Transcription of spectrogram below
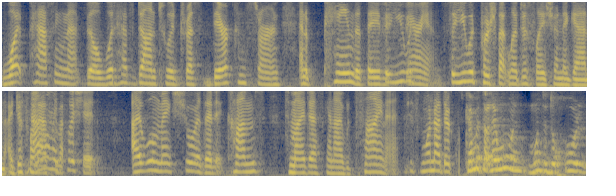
what passing that bill would have done to address their concern and a pain that they've so experienced. Would, so you would push that legislation again. I just want Not to ask only about push it, I will make sure that it comes to my desk and I would sign it. Just one other كما تعلمون منذ دخول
